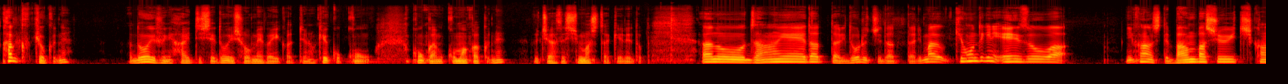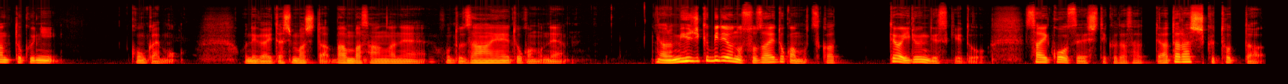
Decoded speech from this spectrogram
各曲ねどういうふうに配置してどういう照明がいいかっていうのを結構こん今回も細かくね打ち合わせしましたけれど。あの残影だったりドルチだったりまあ基本的に映像はに関してバンバ修一監督に今回もお願いいたしました。バンバさんがねほんと残影とかもねあのミュージックビデオの素材とかも使ってはいるんですけど再構成してくださって新しく撮った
